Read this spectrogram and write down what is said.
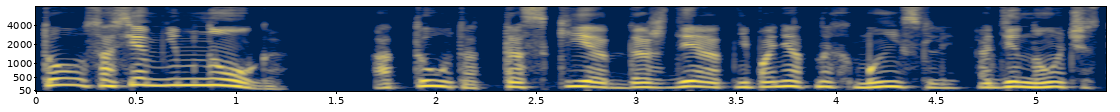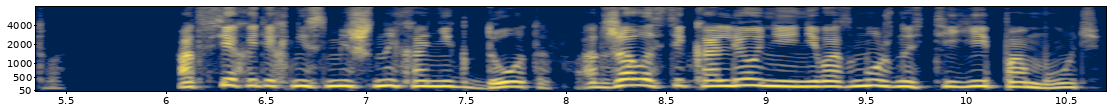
то совсем немного, а тут от тоски, от дождя, от непонятных мыслей, одиночества, от всех этих несмешных анекдотов, от жалости к Алене и невозможности ей помочь,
